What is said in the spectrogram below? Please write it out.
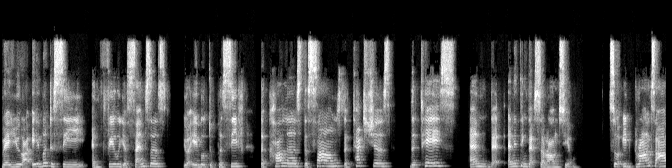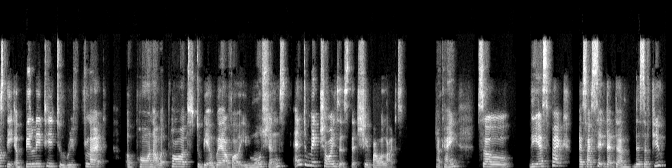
where you are able to see and feel your senses. You are able to perceive the colors, the sounds, the textures, the taste, and that anything that surrounds you. So it grants us the ability to reflect upon our thoughts, to be aware of our emotions, and to make choices that shape our lives. Okay. So the aspect as I said, that um, there's a few.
